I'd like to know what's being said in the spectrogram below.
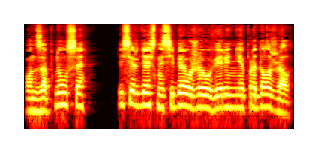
Он запнулся и, сердясь на себя, уже увереннее продолжал.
